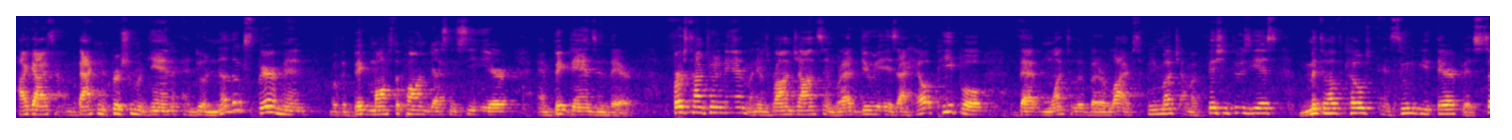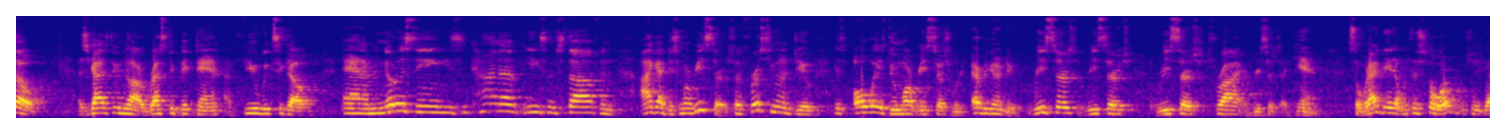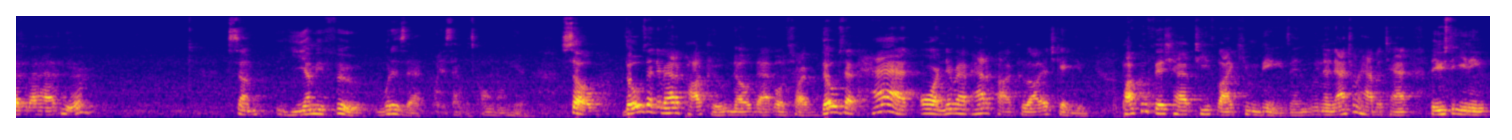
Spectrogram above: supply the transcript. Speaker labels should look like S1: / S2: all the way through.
S1: Hi guys, I'm back in the fish room again and do another experiment with the big monster pond you guys can see here and Big Dan's in there. First time tuning in, my name is Ron Johnson. What I do is I help people that want to live better lives. Pretty much I'm a fish enthusiast, mental health coach, and soon to be a therapist. So, as you guys do know, I rescued Big Dan a few weeks ago and I'm noticing he's kind of eating some stuff and I got to do some more research. So the first thing you want to do is always do more research, whatever you're to do. Research, research, research, try, and research again. So what I did, I went to the store. I'll show you guys what I have here. Some yummy food. What is that? What is that? What's going on here? So those that never had a pacu know that, well, sorry, those that have had or never have had a pacu, I'll educate you. Pacu fish have teeth like human beings, and in their natural habitat, they're used to eating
